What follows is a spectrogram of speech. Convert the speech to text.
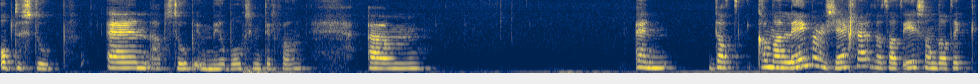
op de stoep. En op de stoep, in mijn mailbox, in mijn telefoon. Um, en dat ik kan alleen maar zeggen dat dat is omdat ik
